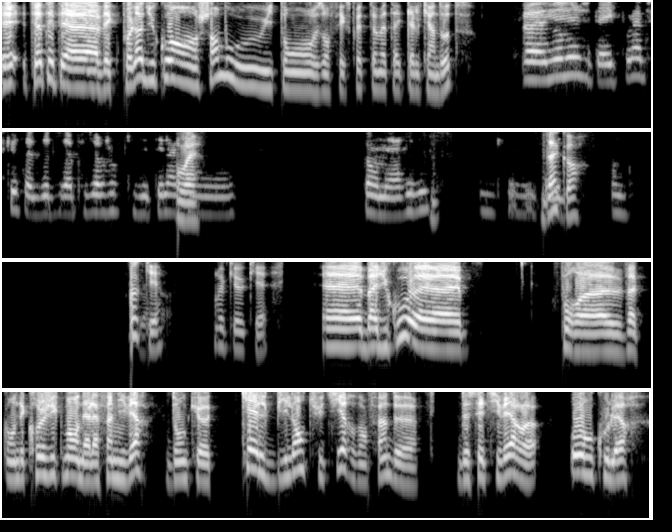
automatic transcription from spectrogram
Et tiens, t'étais avec Paula du coup en chambre ou ils, t'ont, ont fait exprès de te mettre avec quelqu'un d'autre? Euh, Non, non, j'étais avec Paula parce que ça faisait déjà plusieurs jours qu'ils étaient là quand, on est arrivé. Euh, D'accord. Ok. Ok, ok. Euh, bah du coup, pour on est chronologiquement, on est à la fin d'hiver. Donc, quel bilan tu tires enfin de de cet hiver haut en couleur?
